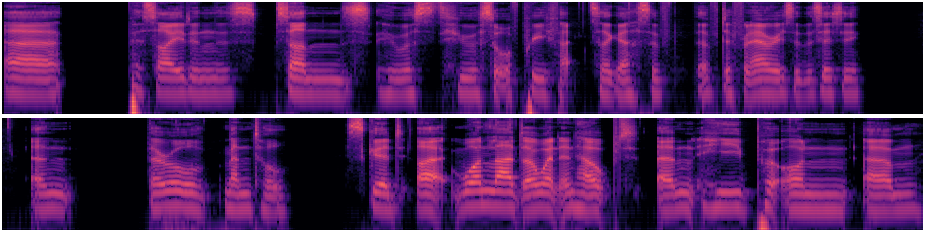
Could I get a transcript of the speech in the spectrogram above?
uh Poseidon's sons, who are who are sort of prefects, I guess, of of different areas of the city, and they're all mental. It's good. Uh, one lad I went and helped, and he put on um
